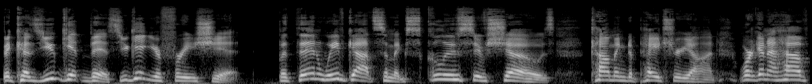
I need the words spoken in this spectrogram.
because you get this, you get your free shit. But then we've got some exclusive shows coming to Patreon. We're going to have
